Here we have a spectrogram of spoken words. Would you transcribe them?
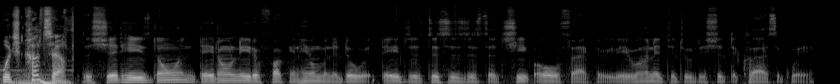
which cuts out The shit he's doing, they don't need a fucking human to do it. They just this is just a cheap old factory. They it to do this shit the classic way.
